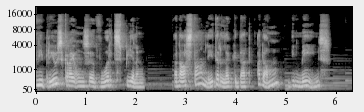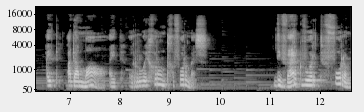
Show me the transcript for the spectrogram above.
In Hebreëus kry ons 'n woordspeling want daar staan letterlik dat Adam, die mens, uit Adama, uit rooi grond gevorm is. Die werkwoord vorm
